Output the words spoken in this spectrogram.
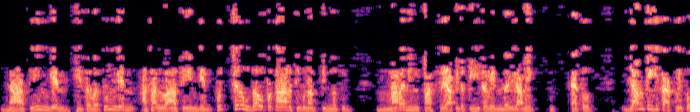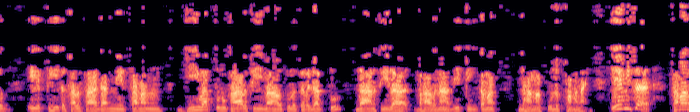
ඥාතීන්ගෙන්, හිතවතුන්ගෙන්, අසල්වාසීන්ගෙන් කොච්චර උදව් උපකාර තිබුණත් පින්නතුනේ මරණින් පස්සේ අපිට පිහිට වෙන්න යමෙක් ඇතොත් යම් පිහිටක් වෙතොත් ඒ පිහිට සලසා ගන්නේ Taman ජීවත් වුණු කාල සීමාව තුල කරගත්තු දාන සීලා භාවනාදී පින්කමක් දහමක් උඩ පමණයි. ඒ මිස Taman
